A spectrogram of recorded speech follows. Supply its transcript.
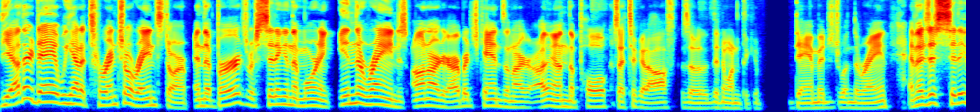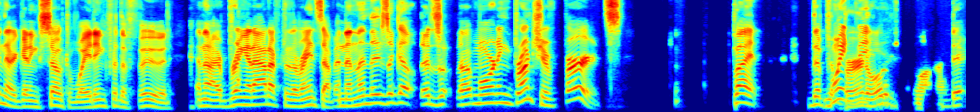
The other day we had a torrential rainstorm, and the birds were sitting in the morning in the rain, just on our garbage cans and our on the pole because I took it off because I didn't want it to get damaged when the rain, and they're just sitting there getting soaked, waiting for the food. And then I bring it out after the rain stuff, and then, then there's like a there's a morning brunch of birds. But the The point being- the,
